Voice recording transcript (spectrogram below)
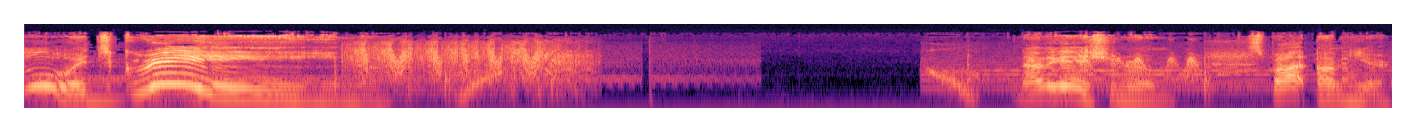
Ooh, it's green. Navigation room. Spot, I'm here.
